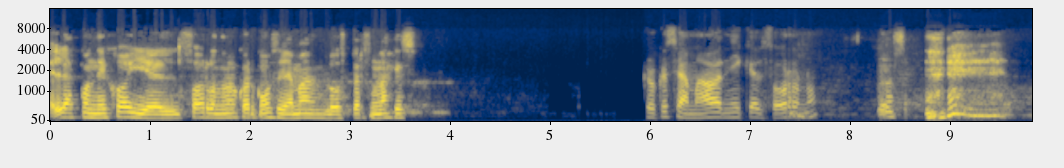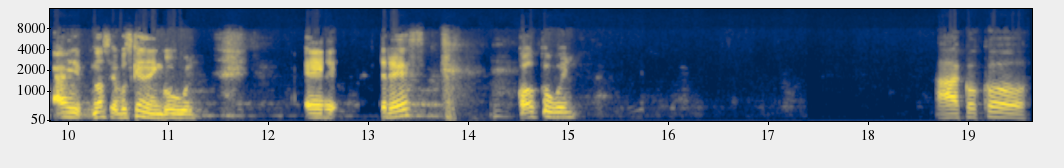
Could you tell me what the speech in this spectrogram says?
el conejo y el zorro, no me acuerdo cómo se llaman los personajes. creo que se llamaba Nick el Zorro, ¿no? No sé. Ay, no sé, busquen en Google. Eh, tres, Coco, güey. Ah, Coco,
